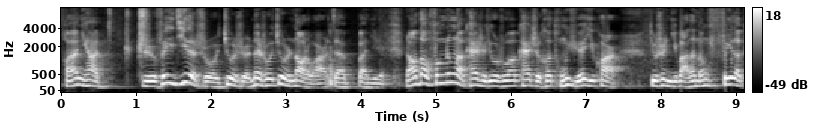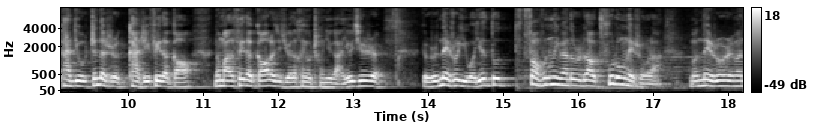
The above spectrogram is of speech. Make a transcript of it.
好像你看纸飞机的时候，就是那时候就是闹着玩，在班级里。然后到风筝了，开始就是说开始和同学一块儿，就是你把它能飞的看，就真的是看谁飞得高，能把它飞得高了，就觉得很有成就感。尤其是有时候那时候，我觉得都放风筝一般都是到初中那时候了。什么那时候什么，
